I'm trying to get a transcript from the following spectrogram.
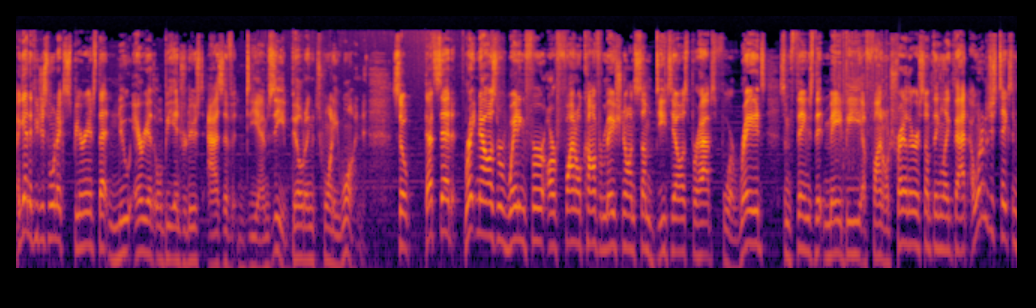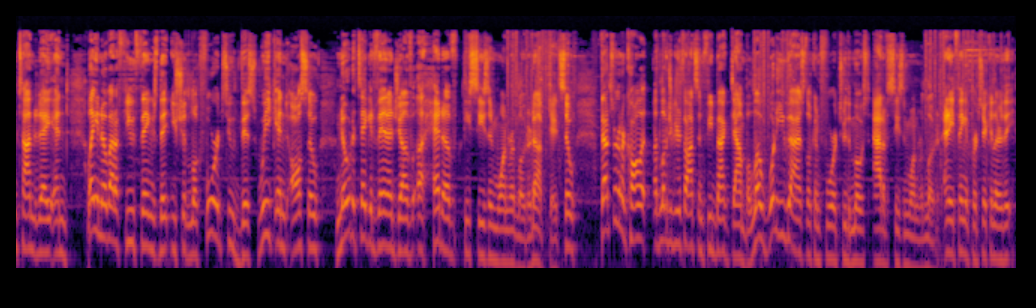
again, if you just want to experience that new area that will be introduced as of DMZ, Building 21. So that said, right now as we're waiting for our final confirmation on some details, perhaps for raids, some things that may be a final trailer or something like that, I want to just take some time today and let you know about a few things that you should look forward to this week and also know to take advantage of ahead of the Season 1 Reloaded update. So that's what we're going to call it. I'd love to get your thoughts and feedback down below. What are you guys looking forward to the most out of Season 1 Reloaded? Anything in particular that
